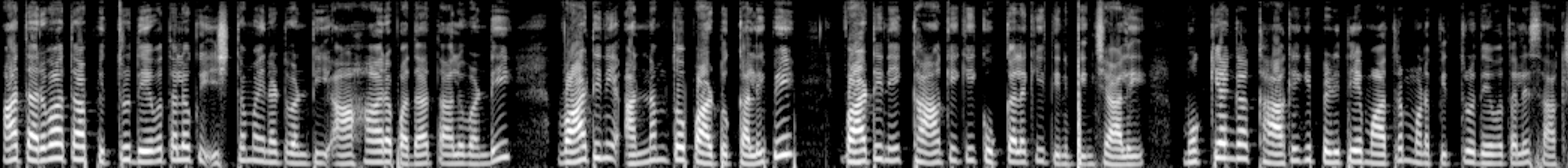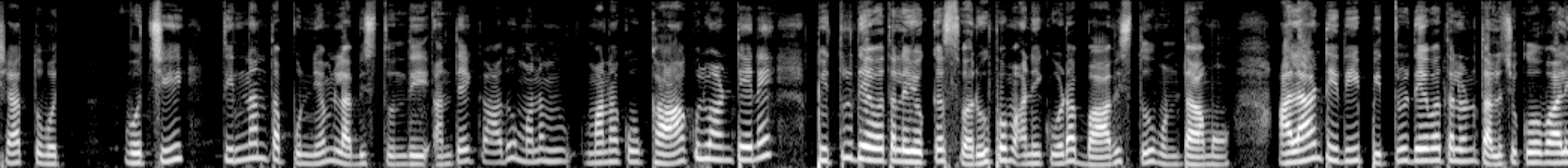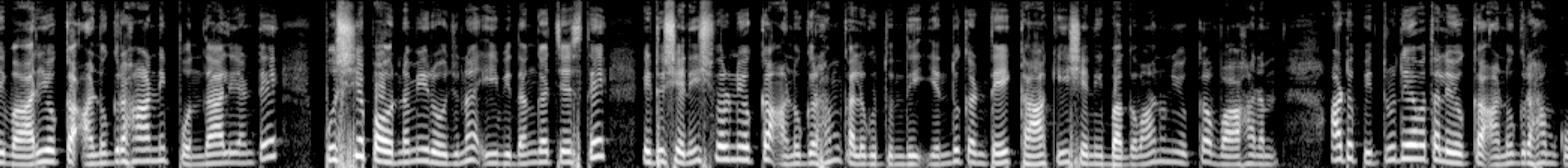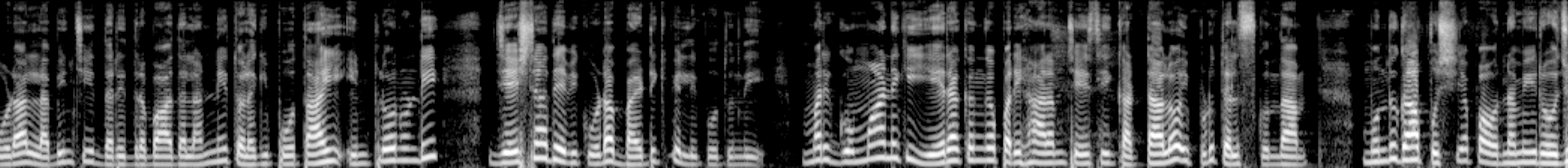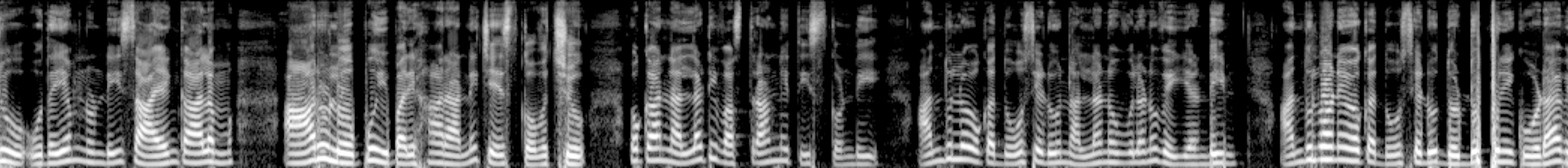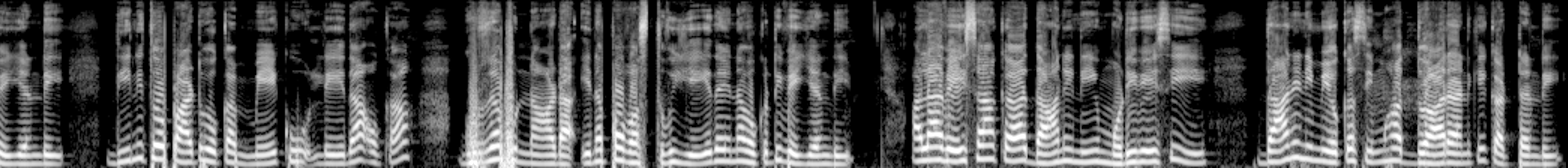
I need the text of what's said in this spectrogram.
ఆ తర్వాత పితృదేవతలకు ఇష్టమైనటువంటి ఆహార పదార్థాలు వండి వాటిని అన్నంతో పాటు కలిపి వాటిని కాకికి కుక్కలకి తినిపించాలి. ముఖ్యంగా కాకికి పెడితే మాత్రం మన పితృదేవతలే సాక్షాత్తు వచ్చి తిన్నంత పుణ్యం లభిస్తుంది. అంతేకాదు మనం మనకు కాకులు అంటేనే పితృదేవతల యొక్క స్వరూపం అని కూడా భావిస్తూ ఉంటాము. అలాంటిది పితృదేవతలను తలుచుకోవాలి వారి యొక్క అనుగ్రహాన్ని పొందాలి అంటే పుష్య పౌర్ణమి రోజున ఈ విధంగా చేస్తే ఇటు శనీశ్వరుని యొక్క అనుగ్రహం కలుగుతుంది. ఎందుకంటే కాకి శని భగవానుని యొక్క వాహనం. అటు పితృదేవతల యొక్క అనుగ్రహం కూడా లభించి దరిద్ర బాధలన్నీ తొలగిపోతాయి. ఇంట్లో నుండి జ్యేష్ఠాదేవి కూడా బయటికి వెళ్ళిపోతుంది. మరి గుమ్మానికి ఏ రకంగా పరిహారం చేసి కట్టాలో ఇప్పుడు తెలుసుకుందాం. ముందుగా పుష్య పౌర్ణమి రోజు ఉదయం నుండి సాయంకాలం ఆరులోపు ఈ పరిహారాన్ని చేసుకోవచ్చు. ఒక నల్లటి వస్త్రాన్ని తీసుకోండి. అందులో ఒక దోసెడు నల్ల నువ్వులను వెయ్యండి అందులోనే ఒక దోసెడు దొడ్డుప్పుని కూడా వెయ్యండి దీనితో పాటు ఒక మేకు లేదా ఒక గుర్రపు నాడ ఇనప వస్తువు ఏదైనా ఒకటి వెయ్యండి అలా వేశాక దానిని ముడివేసి దానిని మీ యొక్క సింహద్వారానికి కట్టండి.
